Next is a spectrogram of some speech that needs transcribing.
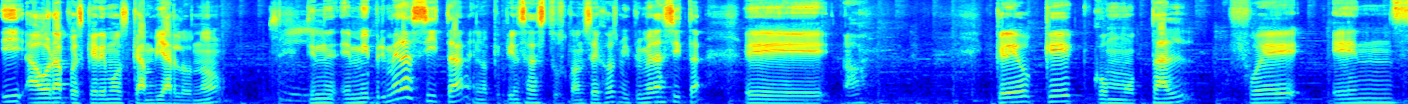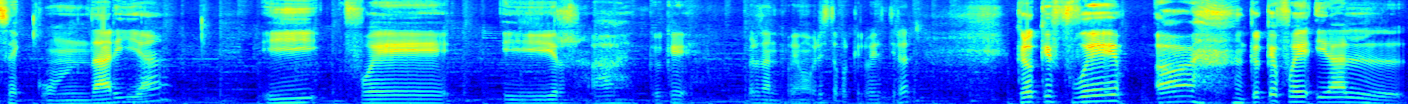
Y ahora pues queremos cambiarlo, ¿no? Sí. En mi primera cita, en lo que piensas tus consejos, mi primera cita, eh, ah, creo que como tal fue en secundaria y fue ir, ah, creo que, perdón, voy a mover esto porque lo voy a tirar. Creo que fue, ah, creo que fue ir al,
